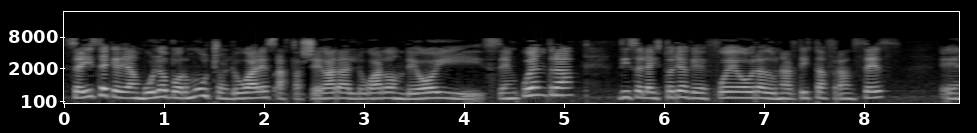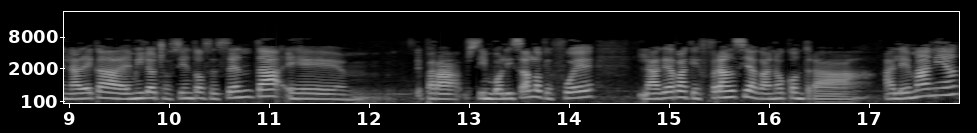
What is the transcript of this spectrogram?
Se dice que deambuló por muchos lugares hasta llegar al lugar donde hoy se encuentra. Dice la historia que fue obra de un artista francés en la década de 1860 eh, para simbolizar lo que fue la guerra que Francia ganó contra Alemania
